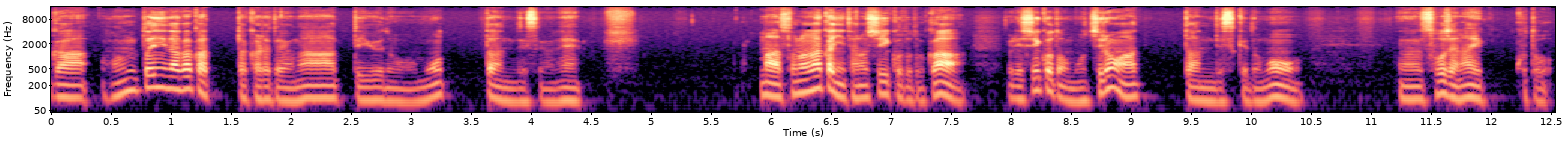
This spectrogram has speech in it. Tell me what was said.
が本当に長かったからだよなっていうのを思ったんですよね。まあその中に楽しいこととか嬉しいことももちろんあったんですけども、うん、そうじゃないこと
